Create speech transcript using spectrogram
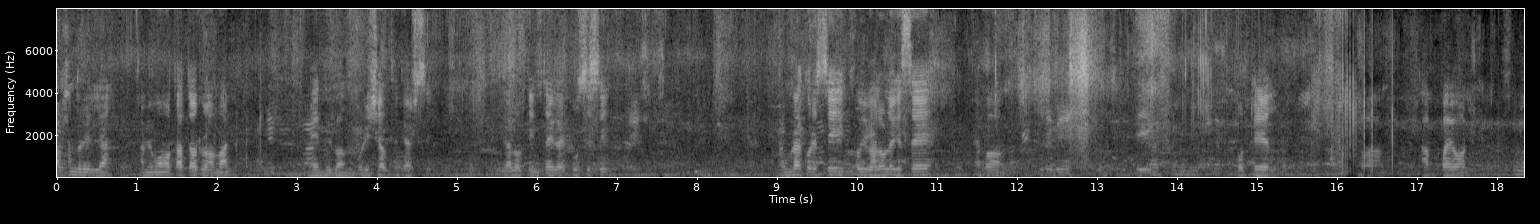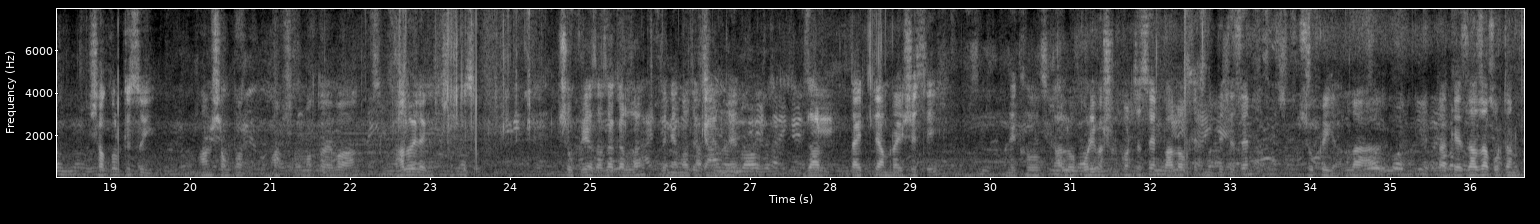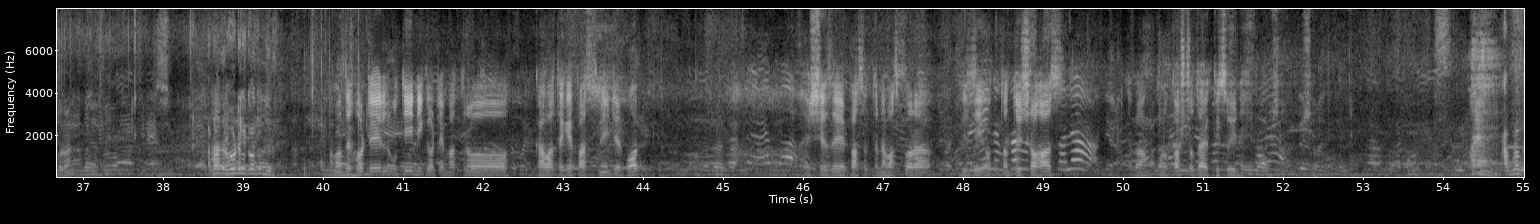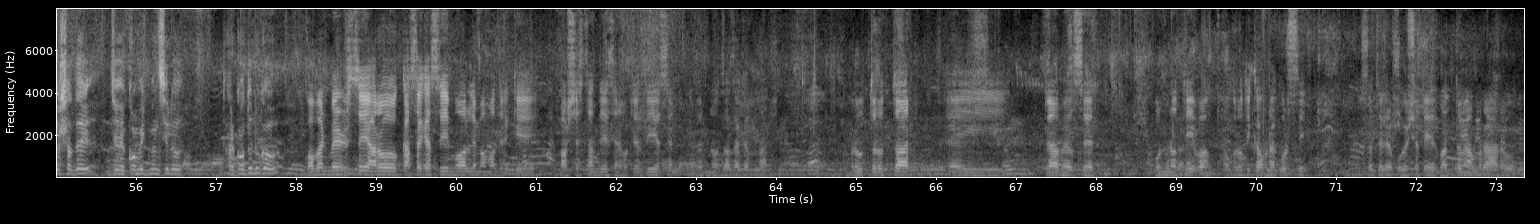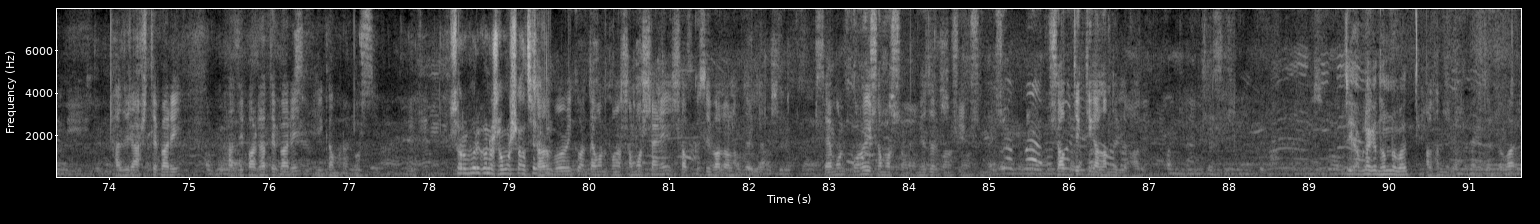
আলহামদুলিল্লাহ, আমি মোহাম্মদ আতাউর রহমান, মেহেন্দিগঞ্জ বরিশাল থেকে আসছি। গেল তিন জায়গায় পৌঁছেছি। আমরা করেছি, খুবই ভালো লেগেছে এবং হোটেল বা আপ্যায়ন সকল কিছুই মানসম্পদ মানসম্মত এবং ভালোই লেগেছে সব কিছু শুক্রিয়া জাজাকাল্লাহ যিনি আমাদেরকে আনলেন, যার দায়িত্বে আমরা এসেছি। উনি খুব ভালো পরিবেশন করতেছেন ভালো খেদমত দিতেছেন। শুক্রিয়া আল্লাহ তাকে যা যা প্রদান করুন। আপনাদের হোটেল কত দূর আমাদের হোটেল অতি নিকটে মাত্র কাবা থেকে পাঁচ মিনিটের পথ। এসে যে পাঁচত্ব নামাজ পড়া ইজি অত্যন্তই সহজ এবং কোনো কষ্টদায়ক কিছুই নেই। আপনাদের সাথে যে কমিটমেন্ট ছিল তার কতটুকু গভর্নমেন্টসে আরও কাছাকাছি মোয়াল্লেম আমাদেরকে বাসস্থান দিয়েছেন, হোটেল দিয়েছেন এজন্য জাজাকাল্লাহ আমরা উত্তর উত্তর এই ট্রাভেলসের উন্নতি এবং অগ্রগতি কামনা করছি। সাথে ভবিষ্যতে এর মাধ্যমে আমরা আরও হাজির আসতে পারি হাজির পাঠাতে পারি, এই কামনা করছি। সর্বোপরি কোনো সমস্যা আছে? সর্বোপরি কোনো তেমন কোনো সমস্যা নেই সব কিছুই ভালো আলহামদুলিল্লাহ। তেমন কোনোই সমস্যা নেই নিজের কোনো সমস্যা নেই। সব দিক থেকে আলহামদুলিল্লাহ ভালো। জি আপনাকে ধন্যবাদ। আলহামদুলিল্লাহ আপনাকে ধন্যবাদ।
